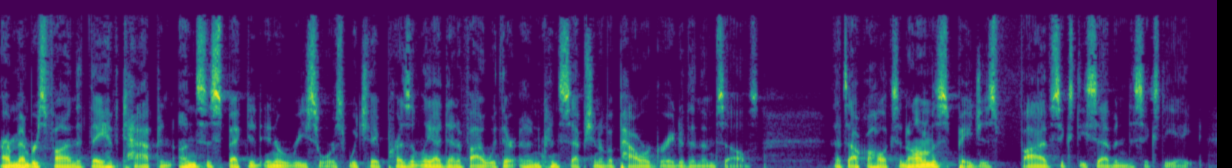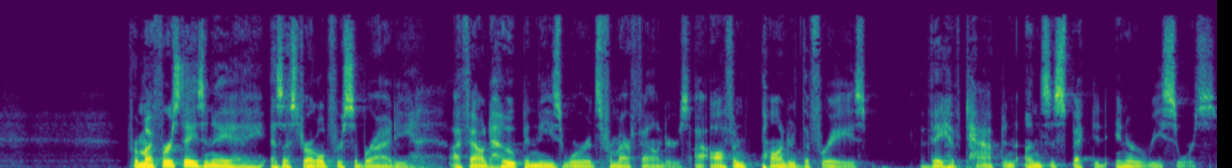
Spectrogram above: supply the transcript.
our members find that they have tapped an unsuspected inner resource which they presently identify with their own conception of a power greater than themselves. That's Alcoholics Anonymous, pages 567 to 68. From my first days in AA, as I struggled for sobriety, I found hope in these words from our founders. I often pondered the phrase, they have tapped an unsuspected inner resource.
